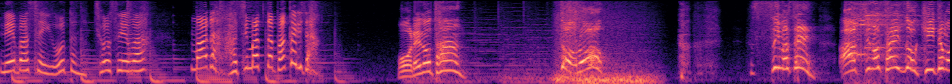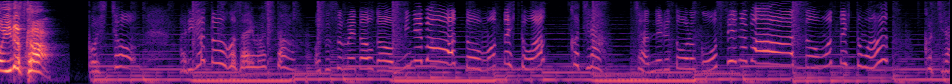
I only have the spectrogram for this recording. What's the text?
ネバセイオトの挑戦はまだ始まったばかりだ。俺のターン！ドロー！すいません！足のサイズを聞いてもいいですか？ご視聴ありがとうございました。おすすめ動画を見ねばと思った人はこちらチャンネル登録をせねばと思った人はこちら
